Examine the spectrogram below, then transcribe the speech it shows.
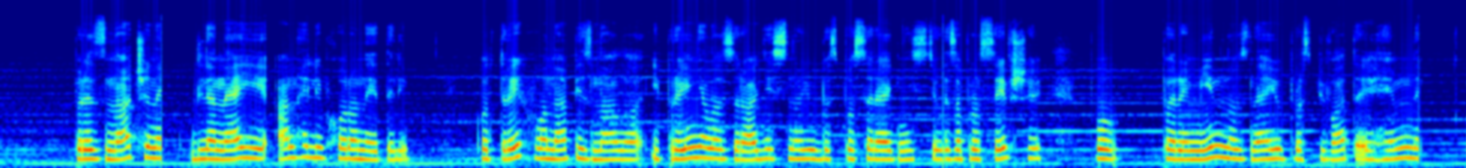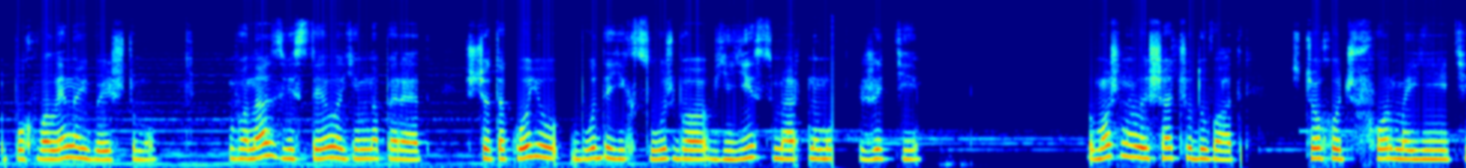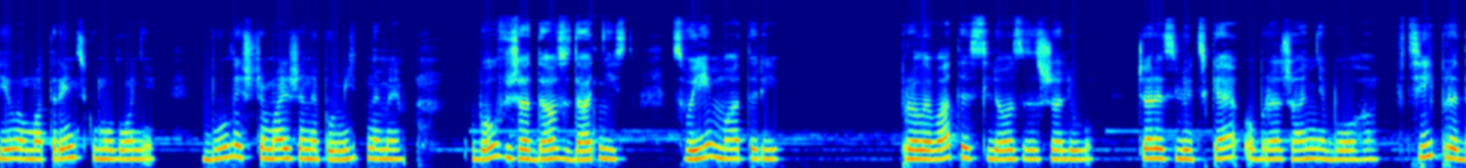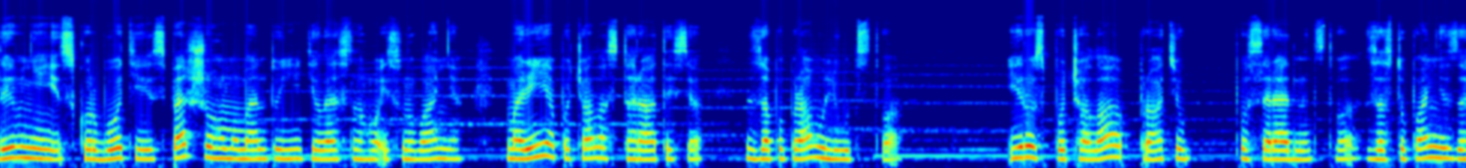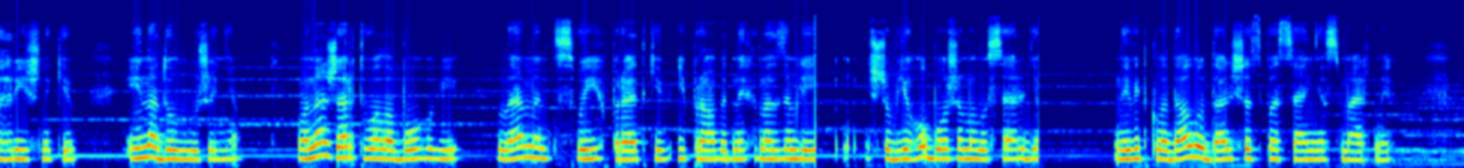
призначених для неї ангелів-хоронителів, котрих вона пізнала і прийняла з радісною безпосередністю, запросивши поперемінно з нею проспівати гімни похвали найвищому. Вона звістила їм наперед, що такою буде їх служба в її смертному житті. Можна лише чудувати, що, хоч форми її тіла в материнському лоні були ще майже непомітними, Бог вже дав здатність своїй матері проливати сльози з жалю через людське ображання Бога. В цій придивній скорботі з першого моменту її тілесного існування Марія почала старатися за поправу людства і розпочала працю посередництва, заступання за грішників і надолуження. Вона жертвувала Богові лемент своїх предків і праведних на землі, щоб його Боже милосердя не відкладало дальше спасення смертних,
